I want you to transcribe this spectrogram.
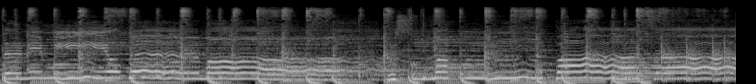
මට නෙමී ඔබ මා. හුස්මක් පාසා.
